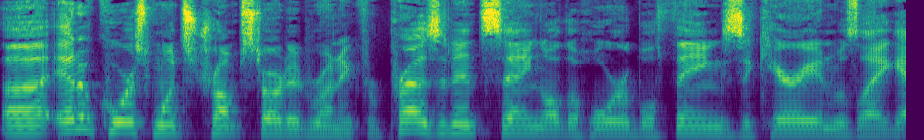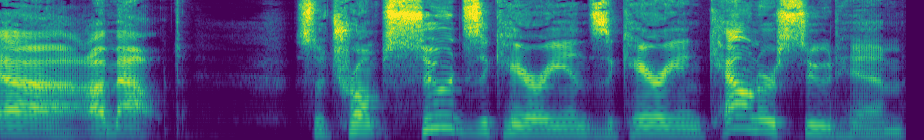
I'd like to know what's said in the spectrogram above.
Uh, and, of course, once Trump started running for president, saying all the horrible things, Zakarian was like, ah, I'm out. So Trump sued Zakarian, Zakarian countersued him,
